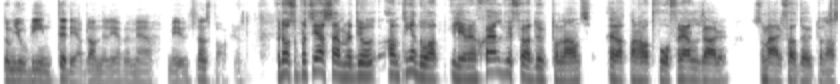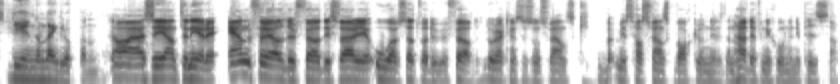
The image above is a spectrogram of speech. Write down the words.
de gjorde inte det bland elever med, med utländsk bakgrund. För de som presterar sämre, det är antingen då att eleven själv är född utomlands eller att man har två föräldrar som är födda utomlands. Det är inom den gruppen. Ja, alltså egentligen är det en förälder född i Sverige oavsett var du är född. Då räknas du som svensk, har svensk bakgrund enligt den här definitionen i PISA.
